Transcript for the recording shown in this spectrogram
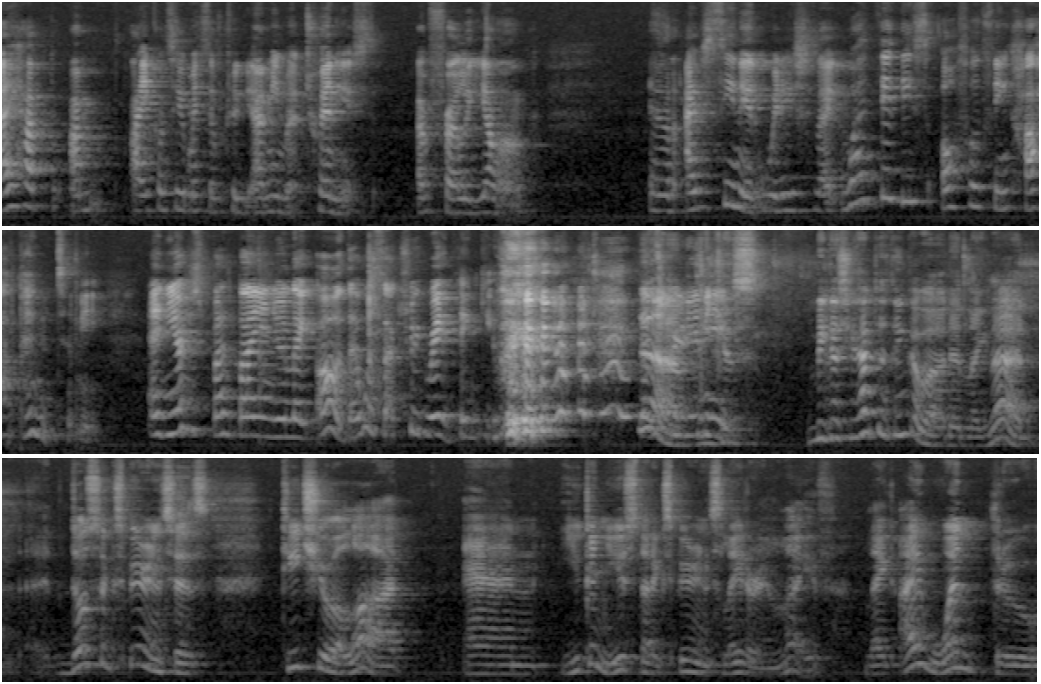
i have i'm i consider myself to i'm in my 20s i'm fairly young. And i've seen it where it's like why did this awful thing happen to me? And years pass by and you're like oh that was actually great. Thank you. That's yeah, pretty neat. because because you have to think about it like that. Those experiences teach you a lot, and you can use that experience later in life. Like I went through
